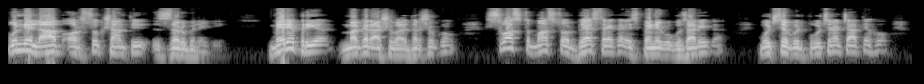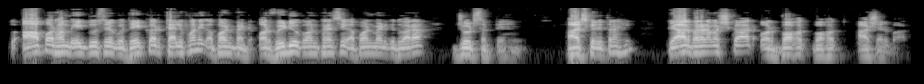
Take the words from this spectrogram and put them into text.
पुण्य, लाभ और सुख शांति ज़रूर मिलेगी। मेरे प्रिय मगर राशि वाले दर्शकों, स्वस्थ, मस्त और व्यस्त रहकर इस महीने को गुजारिएगा। मुझसे कुछ पूछना चाहते हो तो आप और हम एक दूसरे को देखकर टेलीफोनिक अपॉइंटमेंट और वीडियो कॉन्फ्रेंसिंग अपॉइंटमेंट के द्वारा जुड़ सकते हैं। आज के लिए इतना ही। प्यार भरा नमस्कार और बहुत बहुत आशीर्वाद।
